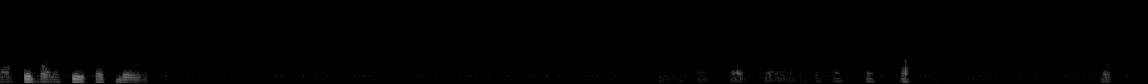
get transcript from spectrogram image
ลองฟิโบนัชชีเช็คดูโอเค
